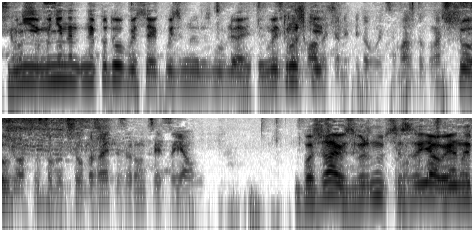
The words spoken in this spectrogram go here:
що Мені, мені не, не подобається, як ви зі мною розмовляєте. Ви Мені трошки багато не подобається. Ваш документ, що Що? вашу особу, якщо ви бажаєте звернутися із заявою. бажаю звернутися з Ну, заявою. Я не,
